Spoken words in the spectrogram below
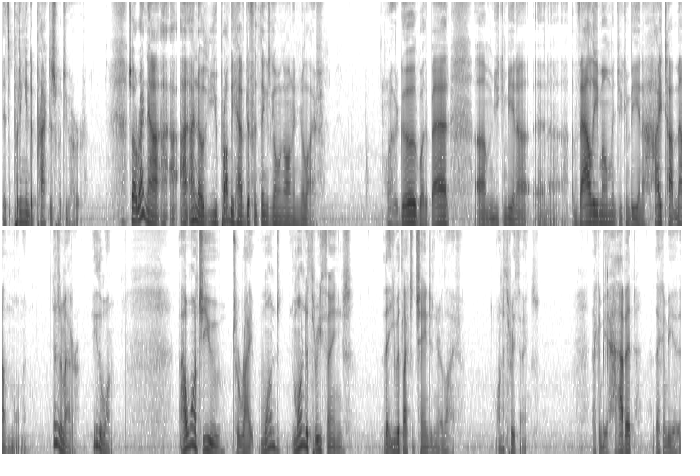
it's putting into practice what you heard. So right now, I, I, I know you probably have different things going on in your life, whether good, whether bad. Um, you can be in a, in a valley moment. You can be in a high top mountain moment. Doesn't matter. Either one. I want you to write one to, one to three things that you would like to change in your life. One to three things. That can be a habit. That can be a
